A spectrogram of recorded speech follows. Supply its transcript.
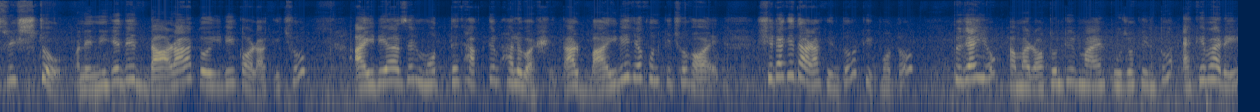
সৃষ্ট মানে নিজেদের দ্বারা তৈরি করা কিছু আইডিয়াজের মধ্যে থাকতে ভালোবাসে। তার বাইরে যখন কিছু হয়, সেটাকে তারা কিন্তু ঠিকমতো, তো যাই হোক, আমার রতনটির মায়ের পুজো কিন্তু একেবারেই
